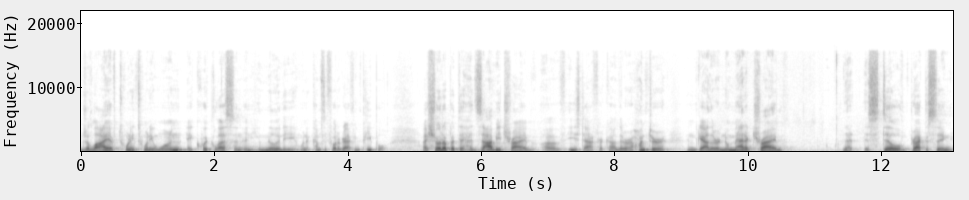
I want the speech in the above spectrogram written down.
July of 2021 a quick lesson in humility when it comes to photographing people. I showed up at the Hadzabe tribe of East Africa. They're a hunter and gatherer nomadic tribe that is still practicing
